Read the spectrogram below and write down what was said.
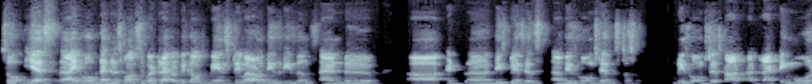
So yes, I hope that responsible travel becomes mainstream around these reasons and uh it, uh, these places, uh, these homestays, these homestays start attracting more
